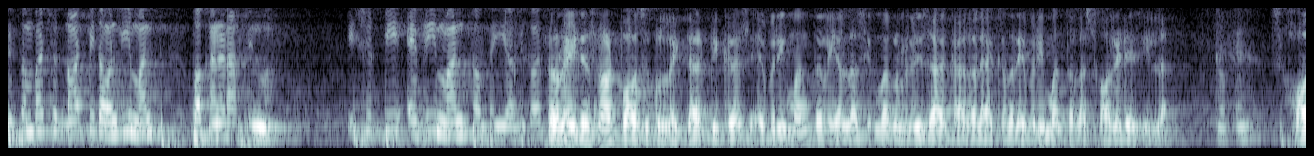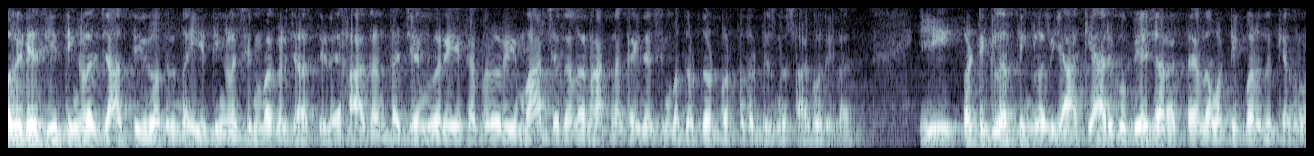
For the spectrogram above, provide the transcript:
December should not be the only month for Kannada cinema. It should be every month of the year because no it is not possible like that because every ಮಂತಲ್ಲಿ ಎಲ್ಲ ಸಿನಿಮಾಗಳು ರಿಲೀಸ್ ಆಗೋಕ್ಕಾಗಲ್ಲ ಯಾಕಂದ್ರೆ ಎವ್ರಿ ಮಂತಲ್ಲಿ ಅಷ್ಟು ಹಾಲಿಡೇಸ್ ಇಲ್ಲ. ಹಾಲಿಡೇಸ್ ಈ ತಿಂಗಳಲ್ಲಿ ಜಾಸ್ತಿ ಇರೋದ್ರಿಂದ ಈ ತಿಂಗಳ ಸಿನಿಮಾಗಳು ಜಾಸ್ತಿ ಇದೆ. ಹಾಗಂತ ಜನ್ವರಿ ಫೆಬ್ರವರಿ ಮಾರ್ಚಲ್ಲೆಲ್ಲ ನಾಲ್ಕು ನಾಲ್ಕು ಐದೇ ಸಿನಿಮಾ ದೊಡ್ಡ ದೊಡ್ಡ ಬರ್ತದ್ರೆ ಬಿಸ್ನೆಸ್ ಆಗೋದಿಲ್ಲ. ಈ ಪರ್ಟಿಕ್ಯುಲರ್ ತಿಂಗಳಲ್ಲಿ ಯಾಕೆ ಯಾರಿಗೂ ಬೇಜಾರಾಗ್ತಾ ಇಲ್ಲ ಒಟ್ಟಿಗೆ ಬರೋದಕ್ಕೆ ಅಂದ್ರೆ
